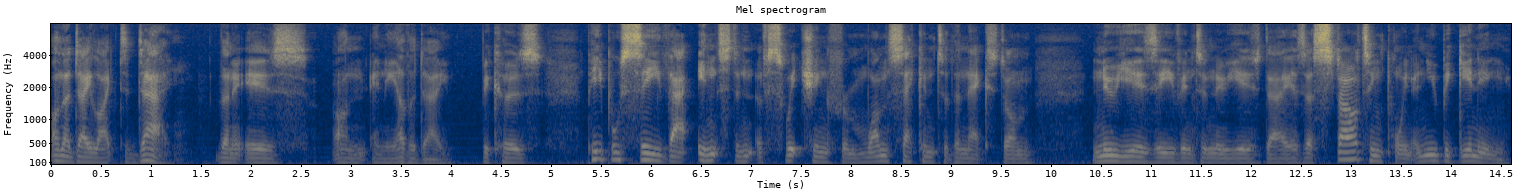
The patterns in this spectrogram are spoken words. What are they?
on a day like today than it is on any other day because people see that instant of switching from one second to the next on New Year's Eve into New Year's Day as a starting point, a new beginning.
